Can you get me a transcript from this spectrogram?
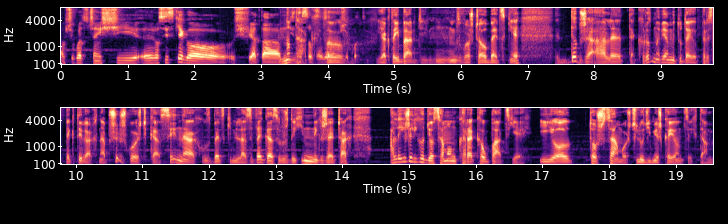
na przykład części e, rosyjskiego świata no tak, biznesowego. Tak, to jak najbardziej, mhm, zwłaszcza obecnie. Dobrze, ale tak, rozmawiamy tutaj o perspektywach na przyszłość, kasynach, uzbeckim Las Vegas, różnych innych rzeczach, ale jeżeli chodzi o samą Karakaupację i o tożsamość ludzi mieszkających tam,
